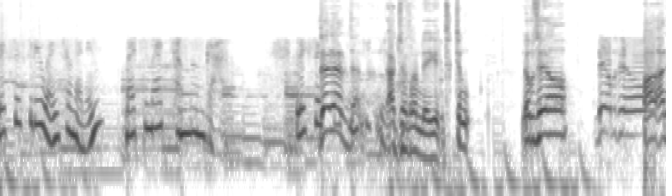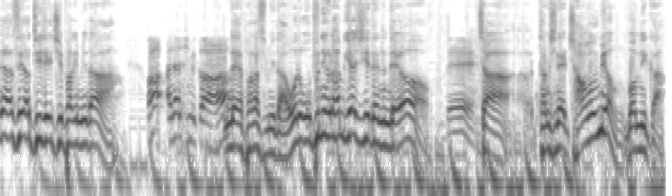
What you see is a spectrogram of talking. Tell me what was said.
렉서스를 완성하는 마지막 전문가. 렉서스 네, 네, 네. 아 죄송합니다. 이게 특정 여보세요. 네, 여보세요. 아 안녕하세요. DJ 박입니다. 아, 안녕하십니까? 네, 반갑습니다. 오늘 오프닝을 함께 하시게 됐는데요. 네. 자, 당신의 정우명 뭡니까?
